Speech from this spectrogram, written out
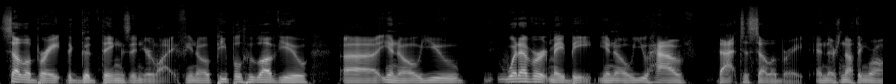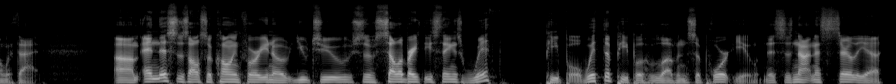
celebrate the good things in your life. You know, people who love you, uh, you know, you whatever it may be. You know, you have that to celebrate, and there's nothing wrong with that. Um, and this is also calling for you know you to celebrate these things with people, with the people who love and support you. This is not necessarily a,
